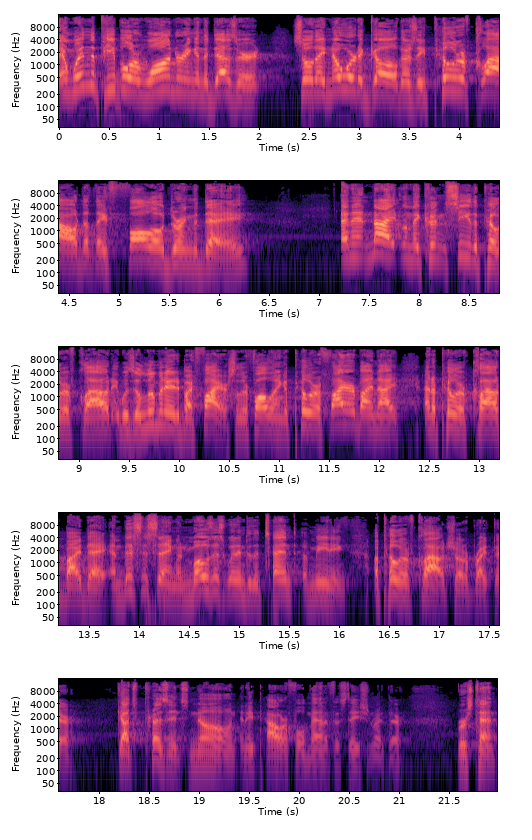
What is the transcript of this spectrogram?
And when the people are wandering in the desert, so they know where to go, there's a pillar of cloud that they follow during the day. And at night, when they couldn't see the pillar of cloud, it was illuminated by fire. So they're following a pillar of fire by night and a pillar of cloud by day. And this is saying when Moses went into the tent of meeting, a pillar of cloud showed up right there. God's presence known in a powerful manifestation right there. Verse 10.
